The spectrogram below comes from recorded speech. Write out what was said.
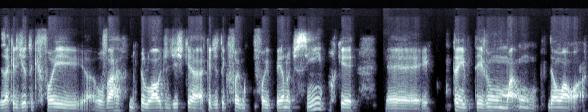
eles acreditam que foi, o VAR pelo áudio diz que acredita que foi, foi pênalti sim, porque é, teve uma, um, deu uma,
